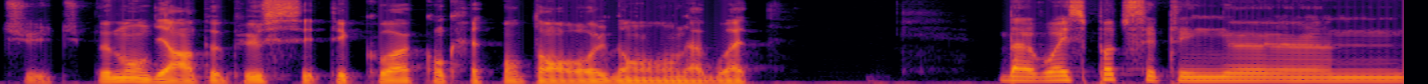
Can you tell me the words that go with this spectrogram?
Tu, tu peux m'en dire un peu plus? C'était quoi concrètement ton rôle dans la boîte? Bah, WisePop, c'était une. Euh,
